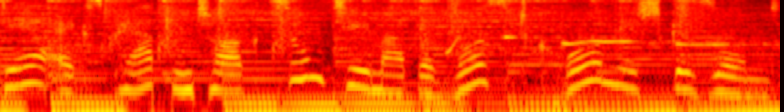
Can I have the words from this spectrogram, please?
Der Expertentalk zum Thema bewusst chronisch gesund.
